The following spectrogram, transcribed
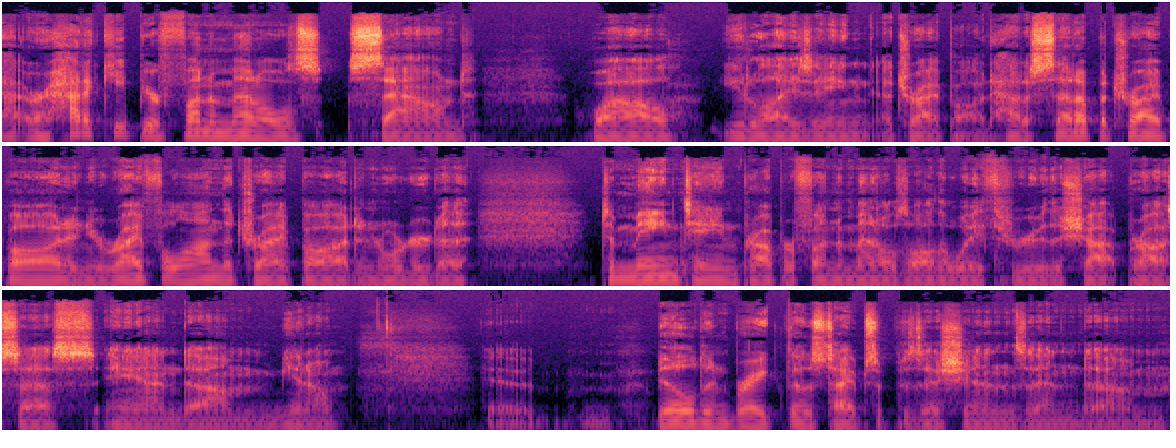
or how to keep your fundamentals sound while utilizing a tripod. How to set up a tripod and your rifle on the tripod in order to to maintain proper fundamentals all the way through the shot process, and um, you know, uh, build and break those types of positions. And um,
